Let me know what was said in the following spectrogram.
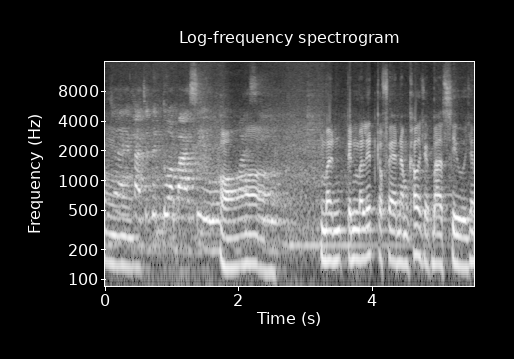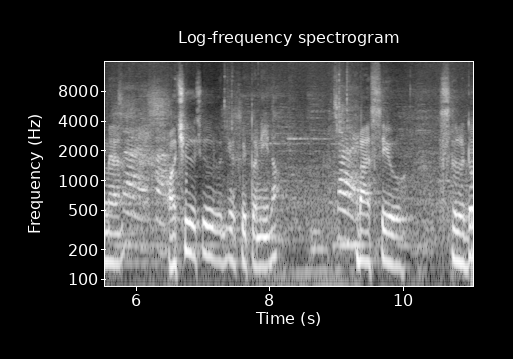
อืมใช่ค่ะจะเป็นตัวบราซิลอ๋อ บราซิล มันเป็นเมล็ดกาแฟนำเข้าจากบราซิลใช่ไหมฮะใช่ค่ะ อ๋อชื่อชื่อนี่ก็คือตัวนี้เนาะใช่บราซิลเซโลโด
